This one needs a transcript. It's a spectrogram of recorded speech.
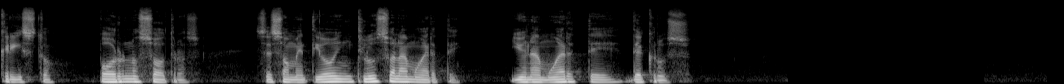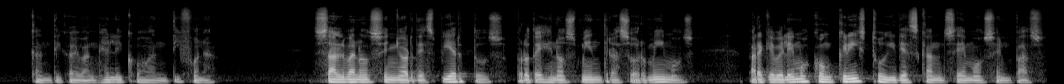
Cristo, por nosotros, se sometió incluso a la muerte, y una muerte de cruz Cántico evangélico antífona. Sálvanos, Señor, despiertos, protégenos mientras dormimos, para que velemos con Cristo y descansemos en paz.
